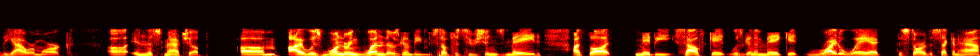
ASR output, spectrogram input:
the hour mark uh, in this matchup. Um, I was wondering when there was going to be substitutions made. I thought maybe Southgate was going to make it right away at the start of the second half,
